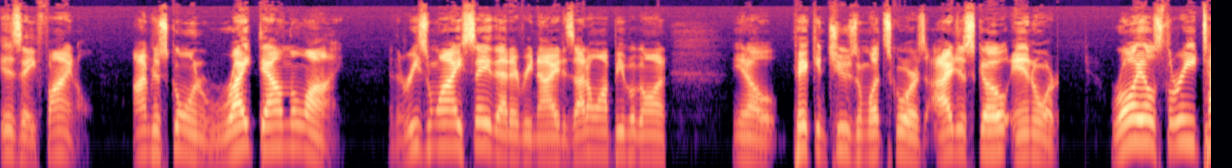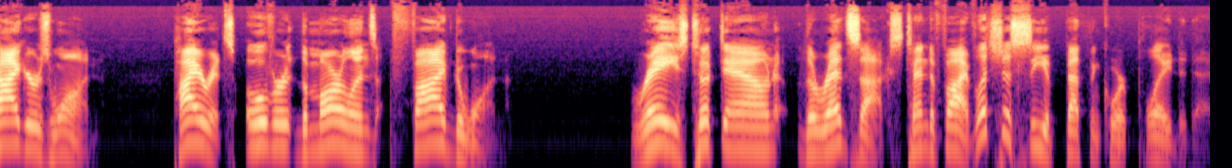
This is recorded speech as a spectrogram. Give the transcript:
is a final. I'm just going right down the line. And the reason why I say that every night is I don't want people going, you know, pick and choosing what scores. I just go in order. Royals 3, Tigers 1. Pirates over the Marlins 5 to 1. Rays took down the Red Sox 10 to 5. Let's just see if Bethancourt played today.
